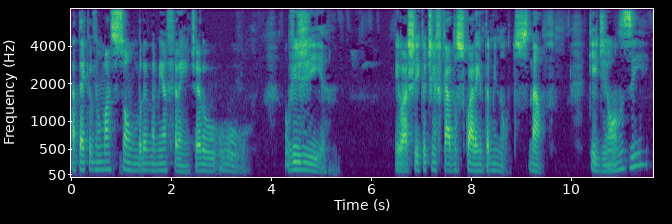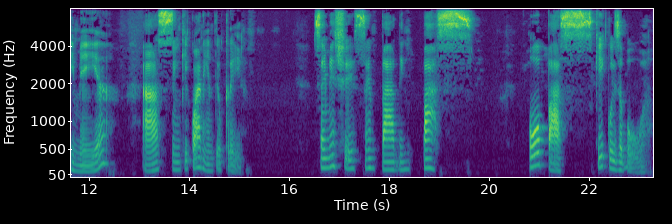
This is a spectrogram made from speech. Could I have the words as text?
até que eu vi uma sombra na minha frente, era o, o, o vigia. Eu achei que eu tinha ficado uns 40 minutos. Não, fiquei de 11 e meia às 5 e 40, eu creio. Sem mexer, sentada em paz. Ô paz, que coisa boa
